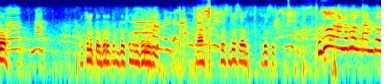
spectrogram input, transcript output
ধর। খেলো তোর ধরে, কেমন ধরে করে ধরে খেলো। না, ধরছে ধরছে, আর ধরছে। হুজুর, আমরা বল, আমি বল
